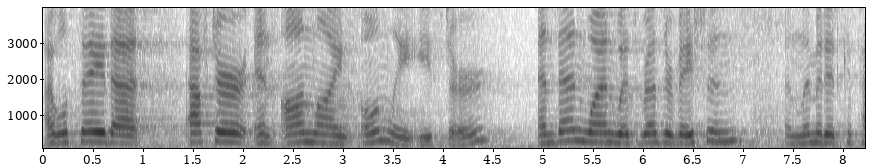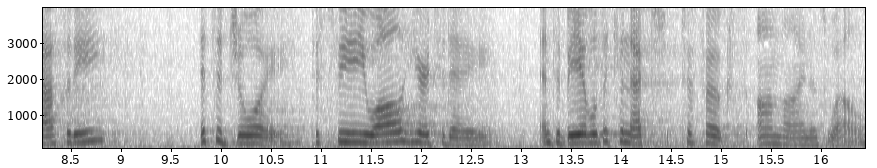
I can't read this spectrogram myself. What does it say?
I will say that after an online only Easter, and then one with reservations and limited capacity, it's a joy to see you all here today and to be able to connect to folks online as well.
